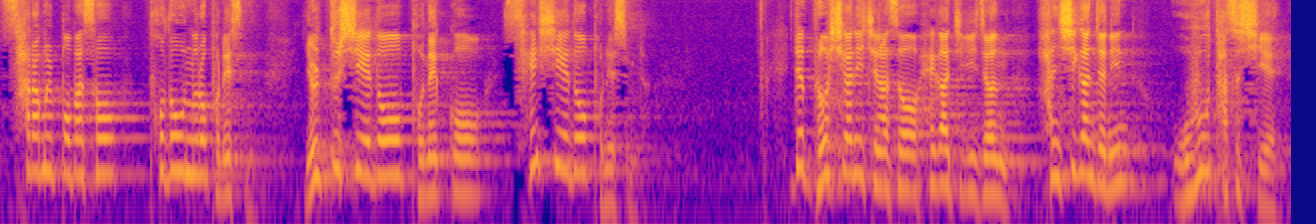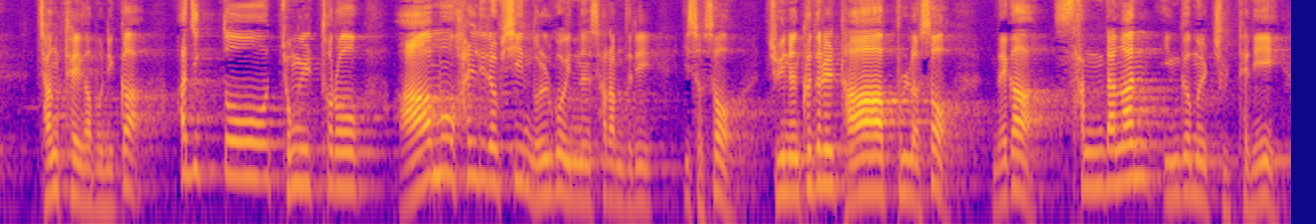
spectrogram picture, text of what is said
사람을 뽑아서 포도원으로 보냈습니다. 12시에도 보냈고 3시에도 보냈습니다. 이제 더 시간이 지나서 해가 지기 전 1시간 전인 오후 5시에 장터에 가보니까 아직도 종일토록 아무 할 일 없이 놀고 있는 사람들이 있어서 주인은 그들을 다 불러서 내가 상당한 임금을 줄 테니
